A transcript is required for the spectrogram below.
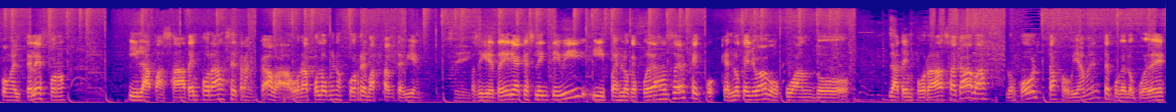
con el teléfono y la pasada temporada se trancaba, ahora por lo menos corre bastante bien. Así que yo te diría que es Link TV y pues lo que puedes hacer, que, que es lo que yo hago, cuando la temporada se acaba, lo cortas, obviamente, porque lo puedes,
